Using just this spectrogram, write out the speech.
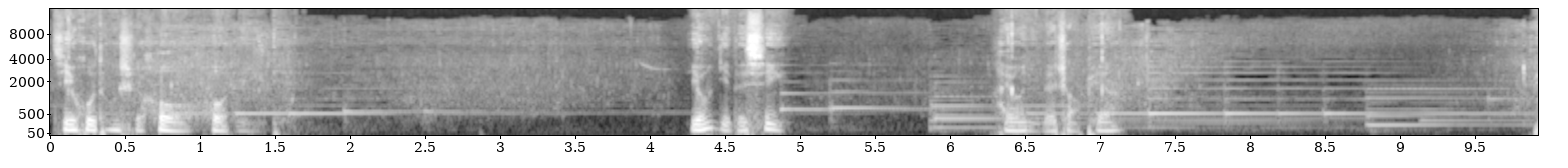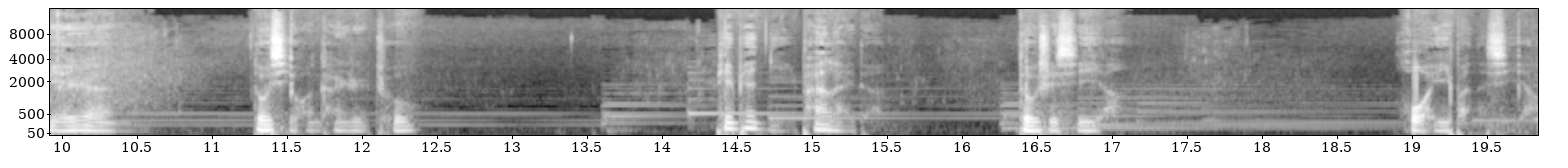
几乎都是厚厚的一叠，有你的信，还有你的照片。别人都喜欢看日出。偏偏你拍来的都是夕阳，火一般的夕阳。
